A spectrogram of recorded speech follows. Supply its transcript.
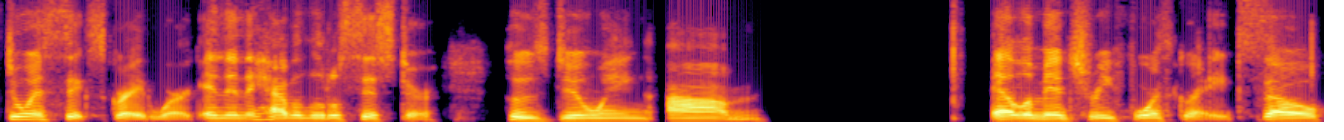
doing sixth grade work. And then they have a little sister who's doing um, elementary fourth grade. So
